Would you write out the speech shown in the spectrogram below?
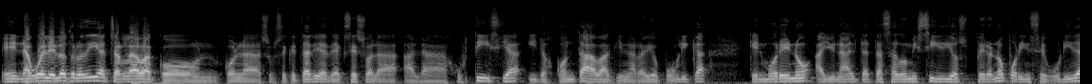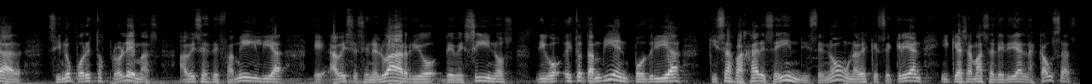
Eh, Nahuel, el otro día charlaba con, con la subsecretaria de Acceso a la, Justicia y nos contaba aquí en la radio pública que en Moreno hay una alta tasa de homicidios, pero no por inseguridad, sino por estos problemas, a veces de familia, eh, a veces en el barrio, de vecinos. Digo, esto también podría quizás bajar ese índice, ¿no? Una vez que se crean y que haya más celeridad en las causas.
